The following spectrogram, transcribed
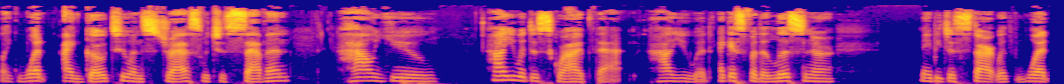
like what I go to and stress, which is seven how you how you would describe that how you would i guess for the listener maybe just start with what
